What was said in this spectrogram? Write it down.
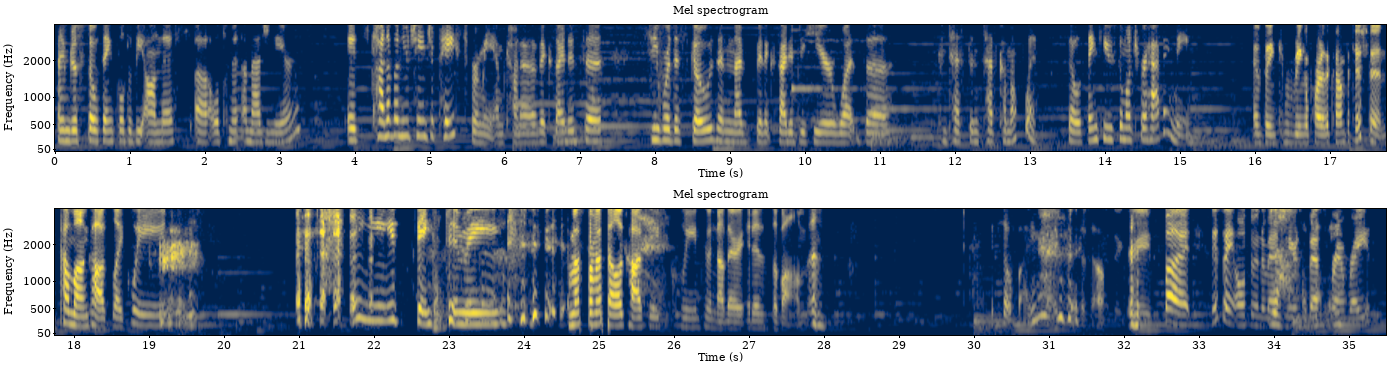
I'm just so thankful to be on this uh, Ultimate Imagineers. It's kind of a new change of pace for me. I'm kind of excited to see where this goes, and I've been excited to hear what the contestants have come up with. So, thank you so much for having me. And thank you for being a part of the competition. Come on, cosplay queen. Hey, thanks, Timmy. from, a, from a fellow cosplay queen to another, it is the bomb. it's so fun. Expensive though. But this ain't Ultimate Imagineer's Oh, best friend race.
